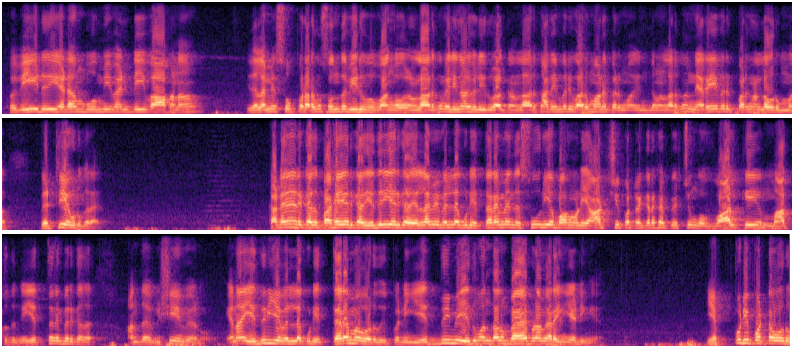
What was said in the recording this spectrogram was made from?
இப்போ வீடு இடம் பூமி வண்டி வாகனம் இதெல்லாமே சூப்பராக இருக்கும். சொந்த வீடு வாங்க நல்லா இருக்கும். வெளிநாடு வெளியூர் வாழ்க்கை நல்லா இருக்கும். அதே மாதிரி வருமான பெருங்க இங்கே நல்லா இருக்கும். நிறைய பேருக்கு பாருங்க நல்ல ஒரு வெற்றியை கொடுக்குறாரு. கடனே இருக்காது பகையே இருக்காது எதிரியே இருக்காது. எல்லாமே வெல்லக்கூடிய திறமை இந்த சூரிய பகவானுடைய ஆட்சி பற்ற கிரக பெற்று உங்க வாழ்க்கையை மாத்துதுங்க. எத்தனை பேருக்கு அந்த அந்த விஷயம் வேணும்? ஏன்னா எதிரியை வெல்லக்கூடிய திறமை வருது. இப்போ நீங்க எதுவுமே எது வந்தாலும் பயப்படாமல் இறங்கி அடிங்க. எப்படிப்பட்ட ஒரு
